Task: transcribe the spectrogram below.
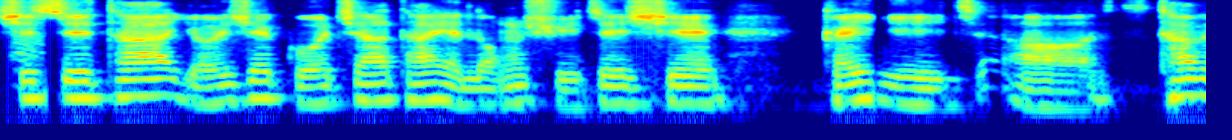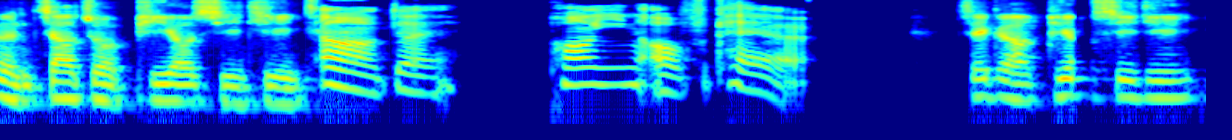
其实它有一些国家，它也容许这些可以啊、呃，他们叫做 POCT。嗯，对，Point of Care。这个 POCT，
